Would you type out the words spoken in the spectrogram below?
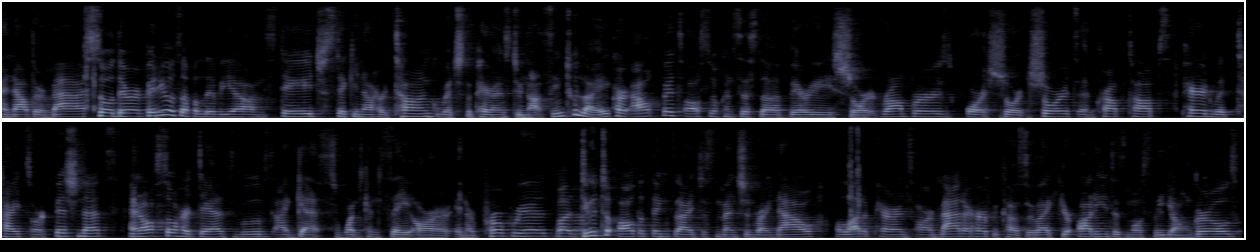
and now they're mad. So there are videos of Olivia on stage sticking out her tongue, which the parents do not seem to like. Her outfits also consist of very short rompers or short shorts and crop tops paired with tights or fishnets. And and also her dance moves, I guess one can say are inappropriate. But due to all the things I just mentioned right now, a lot of parents are mad at her because they're like, your audience is mostly young girls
